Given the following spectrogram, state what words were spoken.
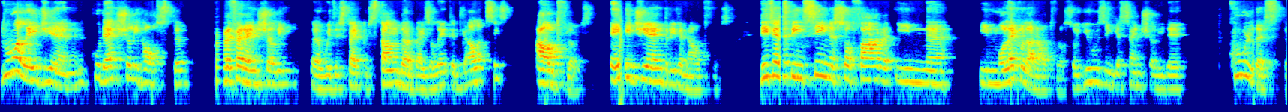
dual AGN could actually host preferentially uh, with respect to standard isolated galaxies, outflows, AGN-driven outflows. This has been seen so far in, uh, in molecular outflows, so using essentially the coolest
